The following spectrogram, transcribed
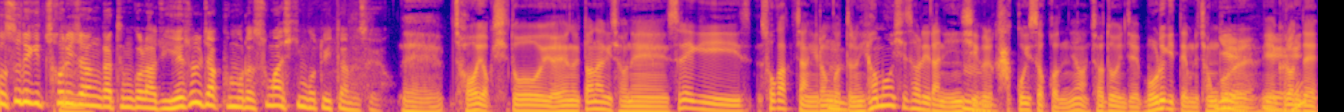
또 쓰레기 처리장 음. 같은 걸 아주 예술 작품으로 승화시킨 것도 있다면서요. 네, 저 역시도 여행을 떠나기 전에 쓰레기 소각장 이런 음. 것들은 혐오 시설이라는 인식을 음. 갖고 있었거든요. 저도 이제 모르기 때문에 정보를 예, 예. 예 그런데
